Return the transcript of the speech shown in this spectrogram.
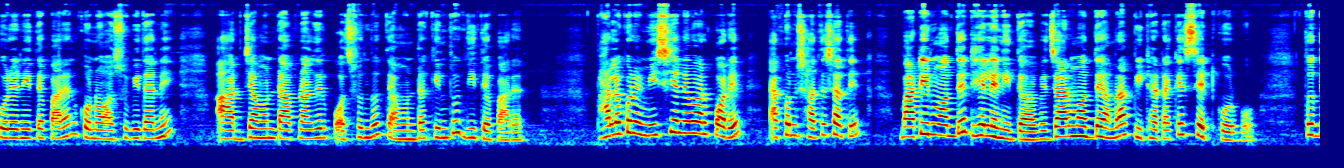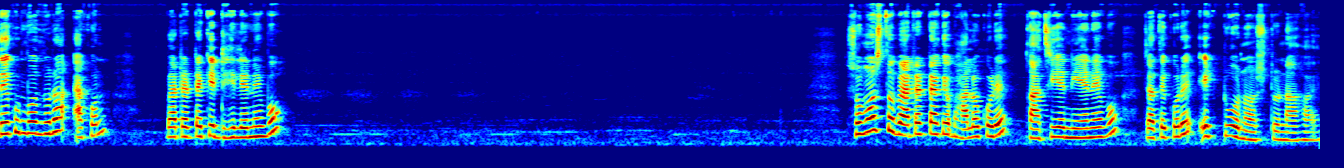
করে নিতে পারেন, কোনো অসুবিধা নেই। আর যেমনটা আপনাদের পছন্দ, তেমনটা কিন্তু দিতে পারেন। ভালো করে মিশিয়ে নেওয়ার পরে এখন সাথে সাথে বাটির মধ্যে ঢেলে নিতে হবে, যার মধ্যে আমরা পিঠাটাকে সেট করব। তো দেখুন বন্ধুরা, এখন ব্যাটারটাকে ঢেলে নেব। সমস্ত ব্যাটারটাকে ভালো করে কাঁচিয়ে নিয়ে নেব, যাতে করে একটুও নষ্ট না হয়।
